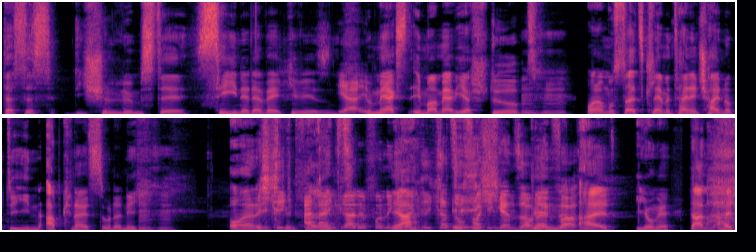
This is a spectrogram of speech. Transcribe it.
Das ist die schlimmste Szene der Welt gewesen. Ja, du merkst immer mehr, wie er stirbt Mhm. Und dann musst du als Clementine entscheiden, ob du ihn abknallst oder nicht. Mhm. Und Ich krieg bin allein gerade von den Ja, Gedanken, krieg grad so ich fucking Gänsehaut bin einfach. halt, Junge, dann halt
